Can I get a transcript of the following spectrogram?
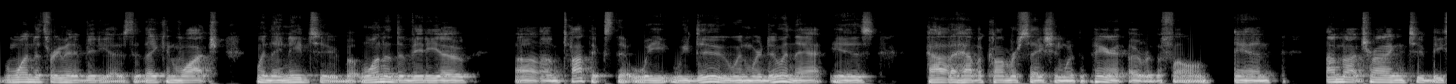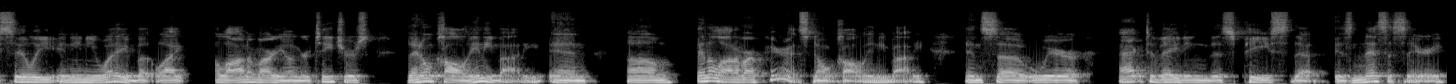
one to three minute videos that they can watch when they need to but one of the video um, topics that we we do when we're doing that is how to have a conversation with a parent over the phone. And I'm not trying to be silly in any way, but like a lot of our younger teachers, they don't call anybody, and um, and a lot of our parents don't call anybody, and so we're activating this piece that is necessary.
